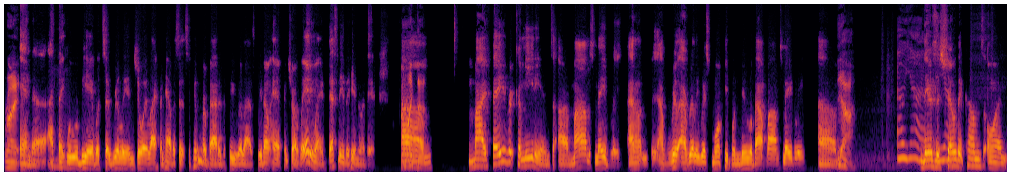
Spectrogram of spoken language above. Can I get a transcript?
right? And uh, I think we will be able to really enjoy life and have a sense of humor about it if we realize we don't have control. But anyway, that's neither here nor there. I like that. Um, my favorite comedians are Moms Mabley. I don't. I really. I really wish more people knew about Moms Mabley. Um, Yeah. oh yeah. There's a yeah. show that comes on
